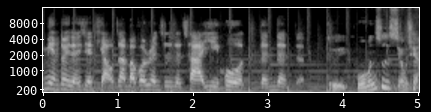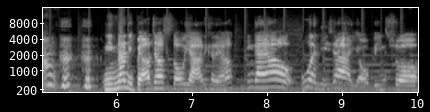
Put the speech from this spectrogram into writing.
面对的一些挑战，包括认知的差异或等等的。对我们是小强，你那你不要叫收牙，你可能要应该要问一下友兵说，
